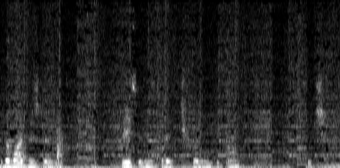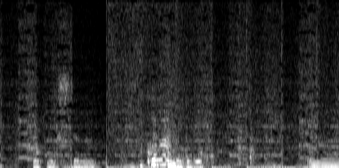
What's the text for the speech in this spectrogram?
Ya da var biz böyle. Neyse biz direkt çıkalım buradan. Hiç yapmak istemiyorum. Bu kadar mıydı bu? Ana.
